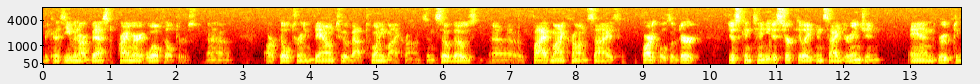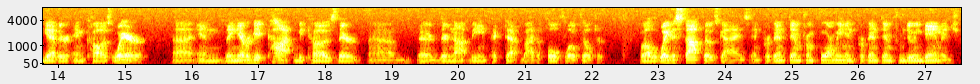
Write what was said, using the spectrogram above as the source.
because even our best primary oil filters uh, are filtering down to about 20 microns and so those uh, 5 micron size particles of dirt just continue to circulate inside your engine and group together and cause wear uh, and they never get caught because they're, um, they're, they're not being picked up by the full flow filter. Well, the way to stop those guys and prevent them from forming and prevent them from doing damage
